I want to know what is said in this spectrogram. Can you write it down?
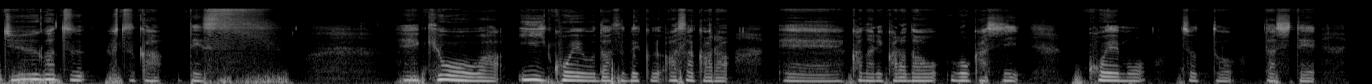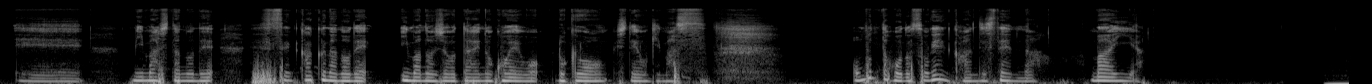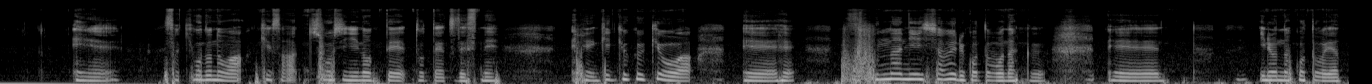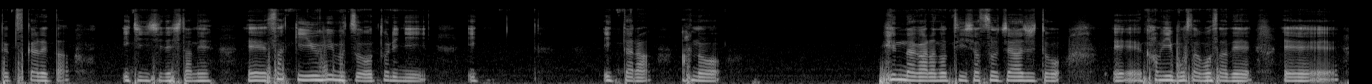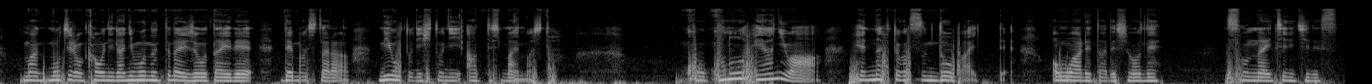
10月2日です。えー今日はいい声を出すべく朝から、えーかなり体を動かし、声もちょっと出して、えー見ましたので、せっかくなので今の状態の声を録音しておきます。思ったほどそげん感じせんな。まあいいや。えー先ほどのは今朝調子に乗って撮ったやつですね。えー結局今日は、えーそんなに喋ることもなく、えーいろんなことをやって疲れた一日でしたね。えさっき郵便物を取りに行行ったら、あの、変な柄の T シャツとジャージと、えー髪ボサボサで、えーまあもちろん顔に何も塗ってない状態で出ましたら、見事に人に会ってしまいました。ここの部屋には変な人が住んどうばいって思われたでしょうね。そんな一日です。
